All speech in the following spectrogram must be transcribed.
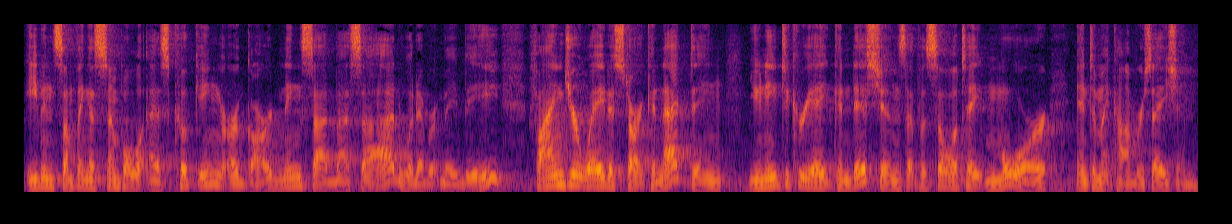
even something as simple as cooking or gardening side by side, whatever it may be. Find your way to start connecting. You need to create conditions that facilitate more intimate conversation.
